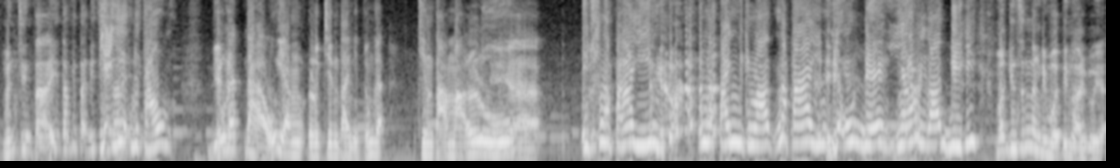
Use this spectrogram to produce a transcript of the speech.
Mencintai tapi tak ya dicintai. iya udah tahu. Dia udah nggak- tahu yang lu cintain itu enggak cinta sama lu. Iya. Eh, terus ngapain? Ngapain bikin lagu? Ngapain? Ya udah, nyari lagi. Makin seneng dibuatin lagu ya.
